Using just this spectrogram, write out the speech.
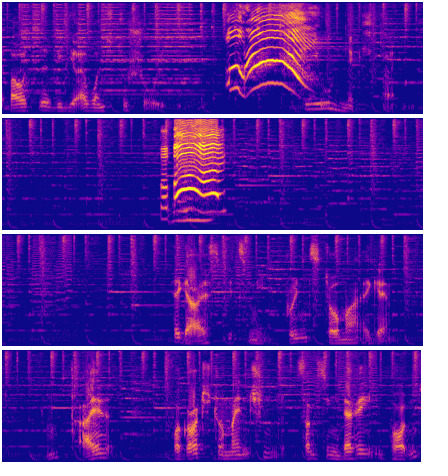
about the video I wanted to show you. Alright! See you next time. Bye-bye! Hey guys, it's me, Prince Toma again. Hmm? I forgot to mention something very important,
